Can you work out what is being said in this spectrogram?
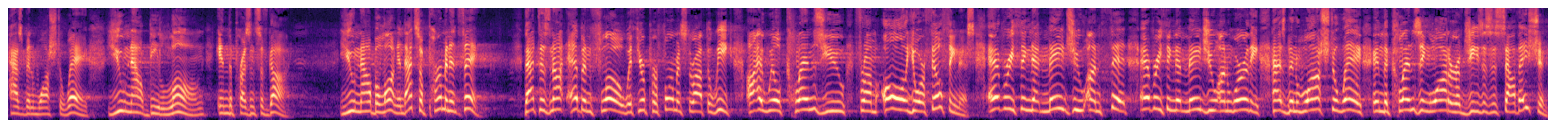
has been washed away. You now belong in the presence of God. You now belong, and that's a permanent thing. That does not ebb and flow with your performance throughout the week. I will cleanse you from all your filthiness. Everything that made you unfit, everything that made you unworthy has been washed away in the cleansing water of Jesus' salvation.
